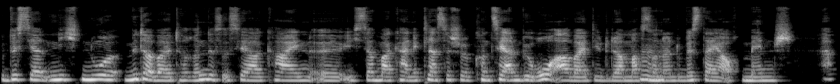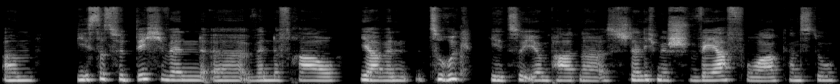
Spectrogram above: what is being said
du bist ja nicht nur Mitarbeiterin, das ist ja kein, äh, ich sag mal, keine klassische Konzernbüroarbeit, die du da machst, mhm. sondern du bist da ja auch Mensch. Ähm, wie ist das für dich, wenn, äh, wenn eine Frau ja, wenn zurückgeht zu ihrem Partner? Das stelle ich mir schwer vor. Kannst du,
